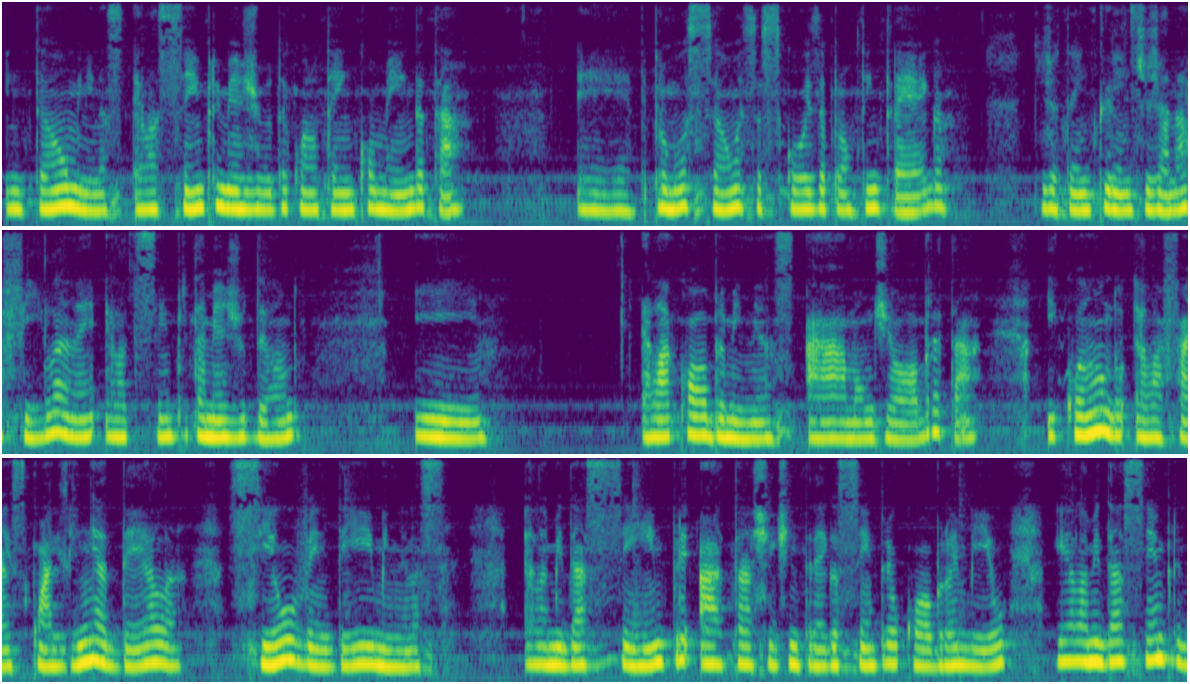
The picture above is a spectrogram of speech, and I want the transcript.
Então, meninas, ela sempre me ajuda quando tem encomenda, tá? É, promoção, essas coisas, pronta entrega que já tem cliente já na fila, né? Ela sempre tá me ajudando. E ela cobra, meninas, a mão de obra, tá? E quando ela faz com a linha dela, se eu vender, meninas, ela me dá sempre, a taxa de entrega sempre eu cobro, é meu, e ela me dá sempre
